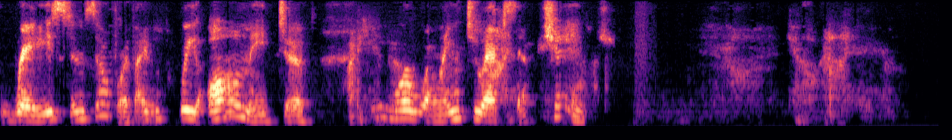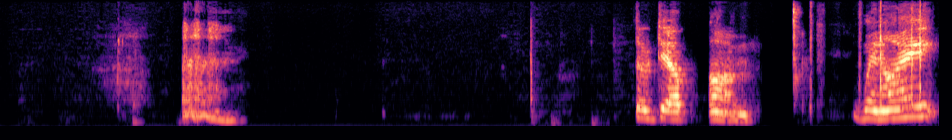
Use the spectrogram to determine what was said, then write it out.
raised and so forth. I think we all need to be more willing to accept change. So Deb, um, when I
